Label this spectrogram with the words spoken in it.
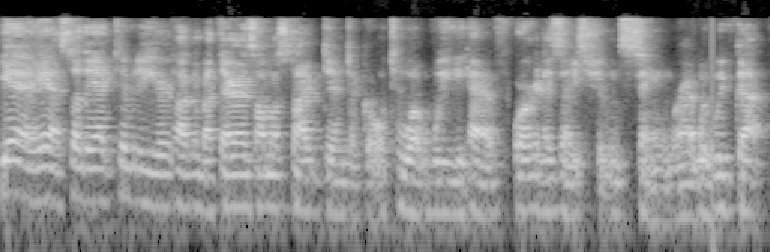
Yeah, yeah. So the activity you're talking about there is almost identical to what we have organizations seeing, right? We've got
